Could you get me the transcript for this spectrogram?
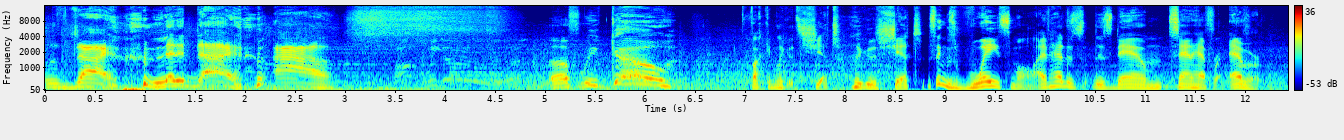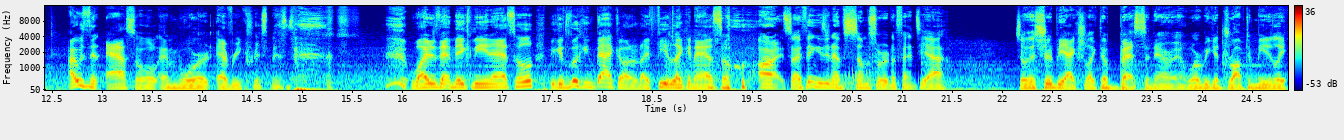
Let's die. Let it die. ah. Off we go. Off we go. Fucking look at this shit. Look at this shit. This thing's way small. I've had this this damn Santa hat forever. I was an asshole and wore it every Christmas. Why does that make me an asshole? Because looking back on it, I feel like an asshole. Alright, so I think he's gonna have some sort of defense, yeah? So this should be actually like the best scenario where we get dropped immediately.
